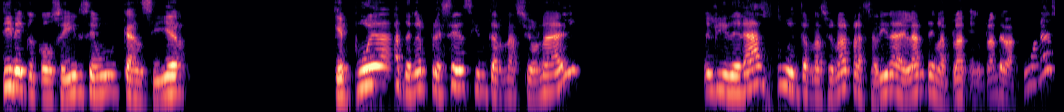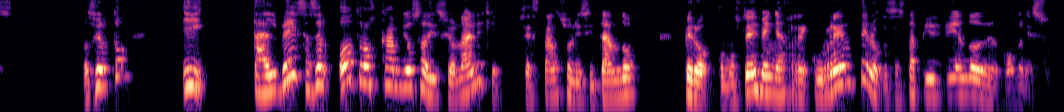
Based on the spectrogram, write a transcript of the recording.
Tiene que conseguirse un canciller que pueda tener presencia internacional, liderazgo internacional para salir adelante en, la en el plan de vacunas, ¿no es cierto? Y tal vez hacer otros cambios adicionales que se están solicitando, pero como ustedes ven es recurrente lo que se está pidiendo desde el Congreso.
